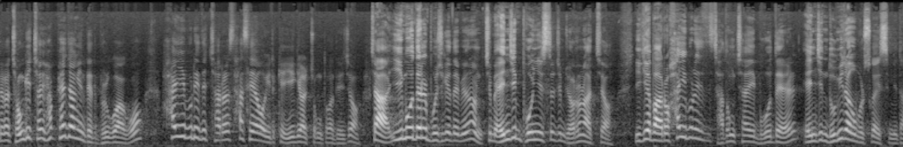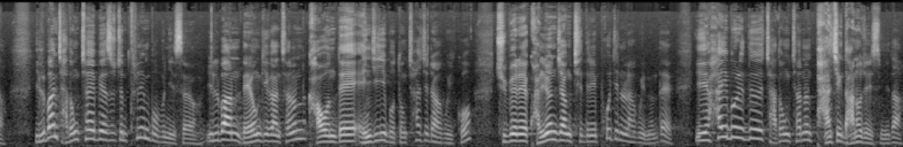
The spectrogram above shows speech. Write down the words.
제가 전기차 협회장인데도 불구하고 하이브리드 차를 사세요 이렇게 얘기할 정도가 되죠. 자, 이 모델을 보시게 되면 지금 엔진 보닛을 좀 열어놨죠. 이게 바로 하이브리드 자동차의 모델 엔진 룸이라고 볼 수가 있습니다. 일반 자동차에 비해서 좀 틀린 부분이 있어요. 일반 내연기관차는 가운데 엔진이 보통 차지를 하고 있고 주변에 관련 장치들이 포진을 하고 있는데 이 하이브리드 자동차는 반씩 나눠져 있습니다.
